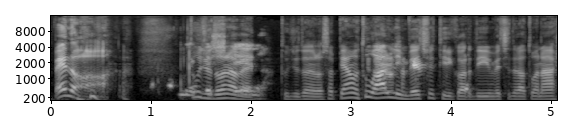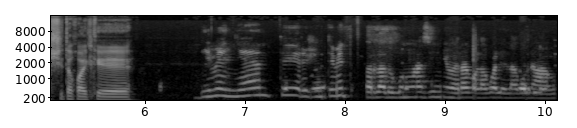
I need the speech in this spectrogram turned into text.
Pendolo! Tu scena. vabbè, tu Giordone lo sappiamo. Tu Alli invece ti ricordi invece della tua nascita qualche... Di me niente, recentemente ho parlato con una signora con la quale lavoravo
